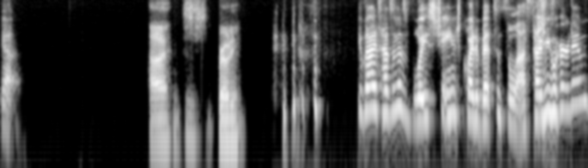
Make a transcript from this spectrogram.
Yeah. Hi. This is Brody. You guys, hasn't his voice changed quite a bit since the last time you heard him?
